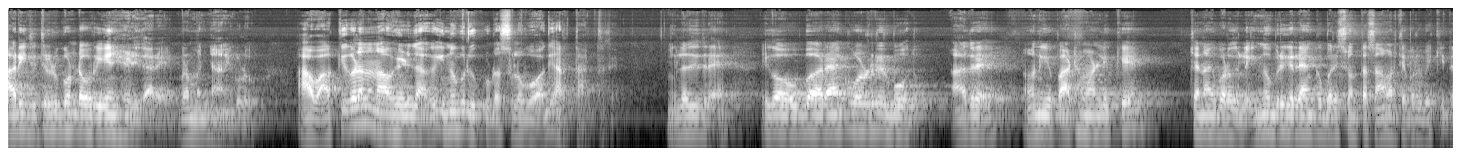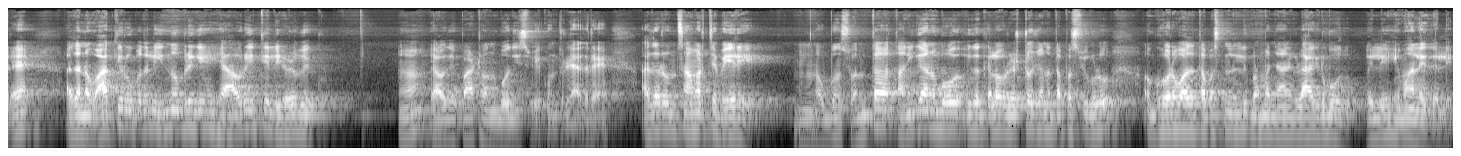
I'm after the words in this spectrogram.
ಆ ರೀತಿ ತಿಳ್ಕೊಂಡವರು ಏನು ಹೇಳಿದ್ದಾರೆ ಬ್ರಹ್ಮಜ್ಞಾನಿಗಳು? ಆ ವಾಕ್ಯಗಳನ್ನು ನಾವು ಹೇಳಿದಾಗ ಇನ್ನೊಬ್ಬರಿಗೂ ಕೂಡ ಸುಲಭವಾಗಿ ಅರ್ಥ ಆಗ್ತದೆ. ಇಲ್ಲದಿದ್ದರೆ ಈಗ ಒಬ್ಬ ರ್ಯಾಂಕ್ ಹೋಲ್ಡರ್ ಇರ್ಬೋದು, ಆದರೆ ಅವನಿಗೆ ಪಾಠ ಮಾಡಲಿಕ್ಕೆ ಚೆನ್ನಾಗಿ ಬರೋದಿಲ್ಲ. ಇನ್ನೊಬ್ಬರಿಗೆ ರ್ಯಾಂಕ್ ಭರಿಸುವಂಥ ಸಾಮರ್ಥ್ಯ ಬರಬೇಕಿದ್ರೆ ಅದನ್ನು ವಾಕ್ಯ ರೂಪದಲ್ಲಿ ಇನ್ನೊಬ್ಬರಿಗೆ ಯಾವ ರೀತಿಯಲ್ಲಿ ಹೇಳಬೇಕು? ಯಾವುದೇ ಪಾಠವನ್ನು ಬೋಧಿಸಬೇಕು ಅಂತೇಳಿ ಆದರೆ ಅದರ ಒಂದು ಸಾಮರ್ಥ್ಯ ಬೇರೆ. ಒಬ್ಬನ ಸ್ವಂತ ತನಿಗೆ ಅನುಭವ, ಈಗ ಕೆಲವರು ಎಷ್ಟೋ ಜನ ತಪಸ್ವಿಗಳು ಘೋರವಾದ ತಪಸ್ಸಿನಲ್ಲಿ ಬ್ರಹ್ಮಜ್ಞಾನಿಗಳಾಗಿರ್ಬೋದು ಇಲ್ಲಿ ಹಿಮಾಲಯದಲ್ಲಿ.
